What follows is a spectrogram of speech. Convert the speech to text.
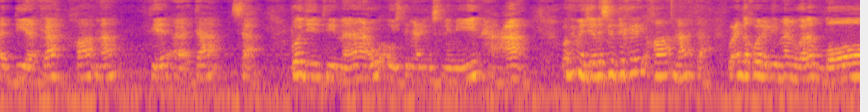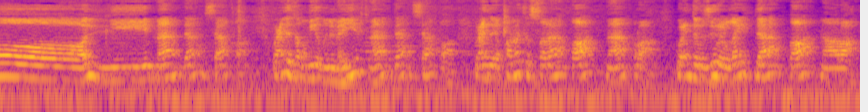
الديكة خام تا سا واجتماع أو اجتماع المسلمين حا وفي مجالس الذكر خا ما تا وعند قول الإمام ولا الضالين ما دا ساقا وعند تغميض الميت ما دا ساقا وعند إقامة الصلاة قا ما را. وعند نزول الغيث دا قا ما را.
